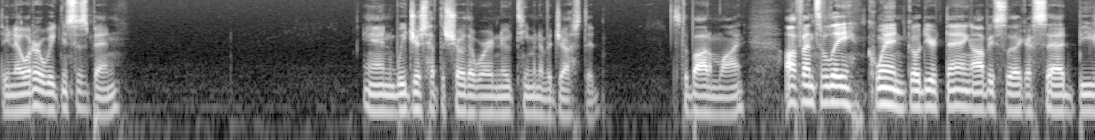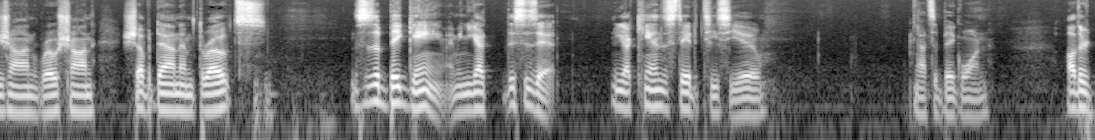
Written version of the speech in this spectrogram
They know what our weakness has been. And we just have to show that we're a new team and have adjusted. It's the bottom line. Offensively, Quinn, go do your thing. Obviously, like I said, Bijan, Roschon, shove it down them throats. This is a big game. I mean, you got this is it. You got Kansas State at TCU. That's a big one. Other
